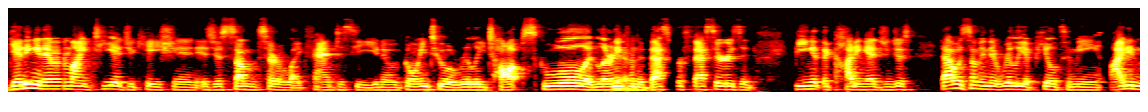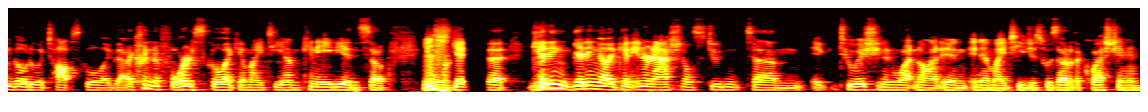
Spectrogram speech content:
getting an MIT education is just some sort of like fantasy, you know, going to a really top school and learning Yeah. from the best professors and being at the cutting edge and just that was something that really appealed to me. I didn't go to a top school like that. I couldn't afford a school like MIT. I'm Canadian, so you know, get the getting getting like an international student um, tuition and whatnot in in MIT just was out of the question. And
